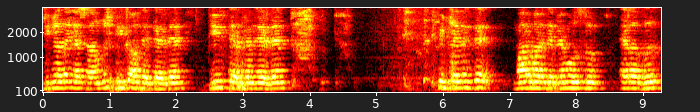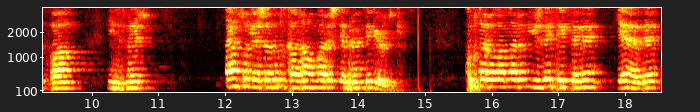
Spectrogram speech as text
dünyada yaşanmış büyük afetlerden, büyük depremlerden, ülkemizde Marmara depremi olsun, Elazığ, Van, İzmir, en son yaşadığımız Kahramanmaraş depreminde gördük. Kurtarılanların yüzde sekseni genelde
